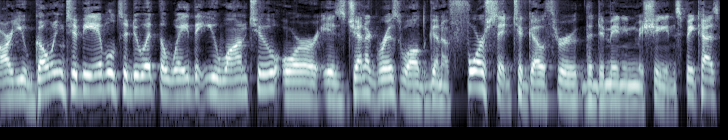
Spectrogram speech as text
are you going to be able to do it the way that you want to, or is Jena Griswold going to force it to go through the Dominion machines? Because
